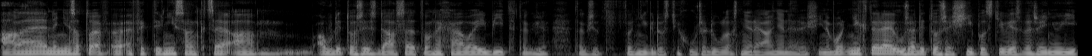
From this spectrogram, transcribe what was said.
ale není za to efektivní sankce a auditoři zdá se to nechávají být, takže, takže to nikdo z těch úřadů vlastně reálně neřeší. Nebo některé úřady to řeší, poctivě zveřejňují,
